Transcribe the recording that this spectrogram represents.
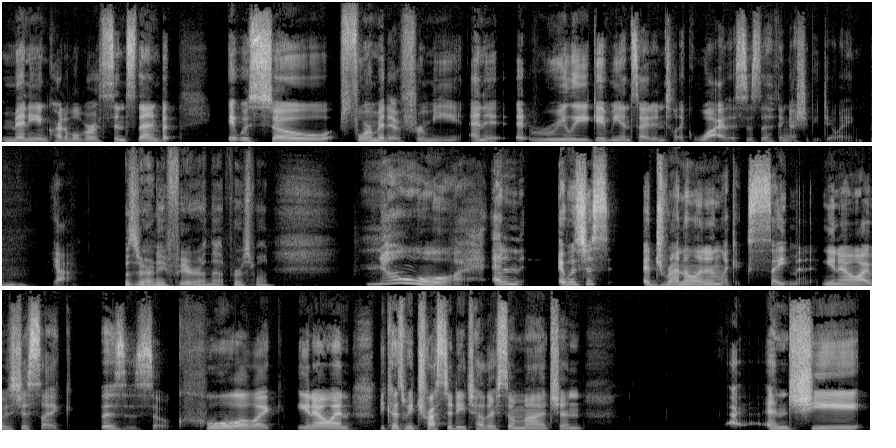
many incredible births since then but it was so formative for me and it it really gave me insight into like why this is the thing i should be doing mm. yeah Was there any fear on that first one? no. And it was just adrenaline and like excitement. You know, I was just like, this is so cool. Like, you know, and because we trusted each other so much and and she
